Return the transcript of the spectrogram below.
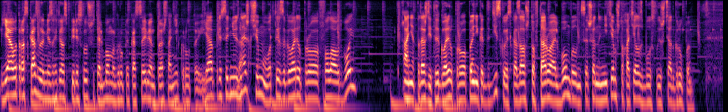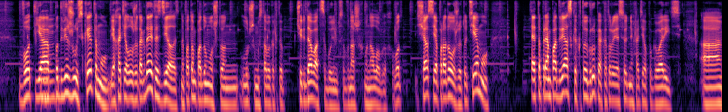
я вот рассказываю, мне захотелось переслушать альбомы группы Касебиан, потому что они крутые. Я присоединюсь, Да. знаешь, к чему? Вот ты заговорил про Fallout Boy. А, нет, подожди, ты говорил про Panic at the Disco и сказал, что второй альбом был совершенно не тем, что хотелось бы услышать от группы. Вот я Мгм. подвяжусь к этому. Я хотел уже тогда это сделать, но потом подумал, что лучше мы с тобой как-то чередоваться будем в наших монологах. Вот сейчас я продолжу эту тему. Это прям подвязка к той группе, о которой я сегодня хотел поговорить. А,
